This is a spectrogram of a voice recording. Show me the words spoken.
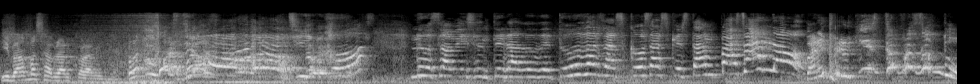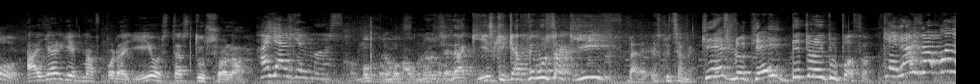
y vamos a hablar con la niña. Chicos, ¿no os habéis enterado de todas las cosas que están pasando? Vale, pero ¿qué está pasando? ¿Hay alguien más por allí o estás tú sola? ¿Hay alguien más? ¿Cómo, cómo, cómo? De aquí. Es que ¿qué hacemos aquí? Vale, escúchame. ¿Qué es lo que hay dentro de tu pozo? ¡Que no os lo puedo!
